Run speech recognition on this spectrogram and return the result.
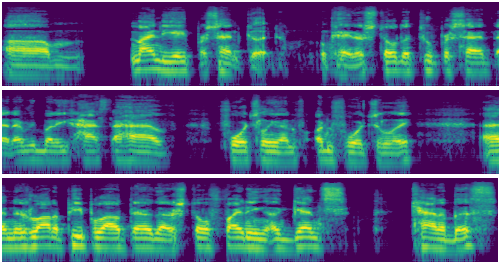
um, 98% good. Okay, there's still the 2% that everybody has to have, fortunately, un- unfortunately. And there's a lot of people out there that are still fighting against cannabis.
